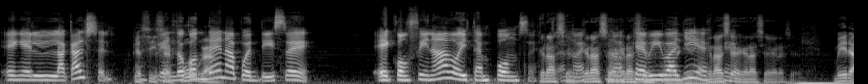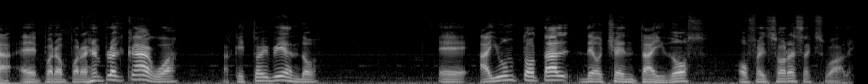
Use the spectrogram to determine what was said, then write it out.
en el- la cárcel Que cumpliendo condena, pues dice eh, confinado y está en Ponce. Gracias, O sea, no es- gracias, no es gracias. que viva allí. Gracias, que- gracias, gracias. Mira, eh, pero por ejemplo en Cagua, aquí estoy viendo, eh, hay un total de 82 ofensores sexuales.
